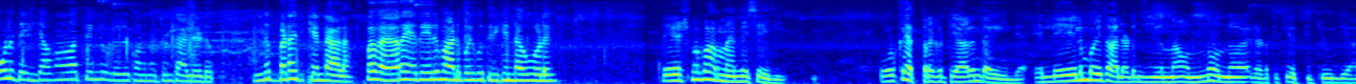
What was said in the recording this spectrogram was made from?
ഓൾ ഇത് എല്ലാത്തിന്റെ ഉള്ളിൽ കൊണ്ടുവന്നിട്ടും തലയിടും. ഇന്ന് ഇവിടെ ഇരിക്കേണ്ട ആളാ. അപ്പൊ വേറെ ഏതേലും ആട് പോയി കുത്തിരിക്കണ്ടാവും ഓൾ? രേഷ്മ പറഞ്ഞ തന്നെ ശരി. ഓൾക്ക് എത്ര കിട്ടിയാലും തികയില്ല. എല്ലേലും പോയി തലടം ചെയ്യുന്ന ഒന്നും ഒന്നും ഒരിടത്തേക്ക് എത്തിക്കൂല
